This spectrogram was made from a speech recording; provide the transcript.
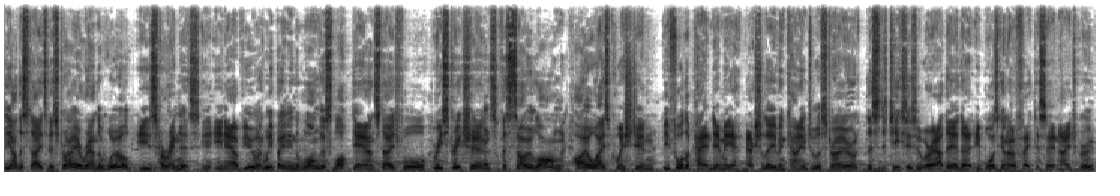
the other states of Australia around the world is horrendous in, in, our view. And we've been in the longest lockdown, stage four restrictions for so long. I always question before the pandemic actually even came to Australia, the statistics that were out there that it was going to affect a certain age group.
